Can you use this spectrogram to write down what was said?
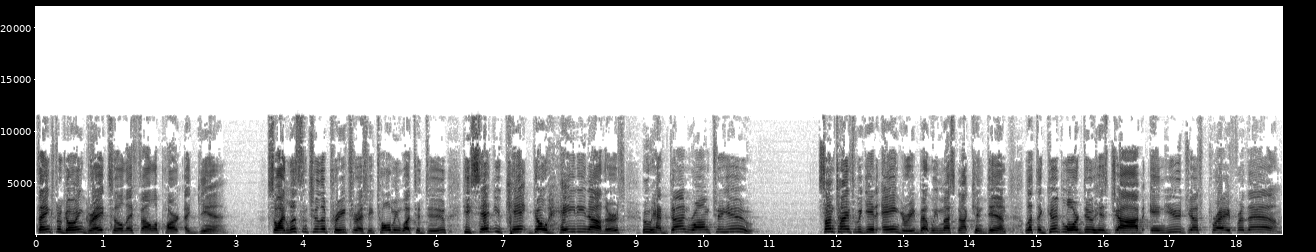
Things were going great till they fell apart again. So I listened to the preacher as he told me what to do. He said you can't go hating others who have done wrong to you. Sometimes we get angry, but we must not condemn. Let the good Lord do his job and you just pray for them.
